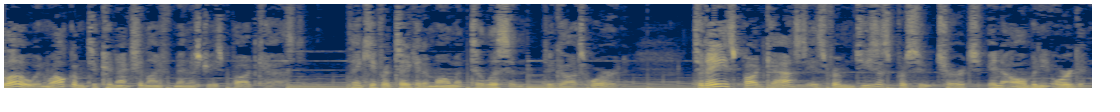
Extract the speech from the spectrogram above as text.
Hello, and welcome to Connection Life Ministries podcast. Thank you for taking a moment to listen to God's Word. Today's podcast is from Jesus Pursuit Church in Albany, Oregon.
